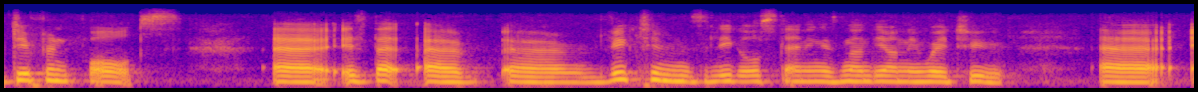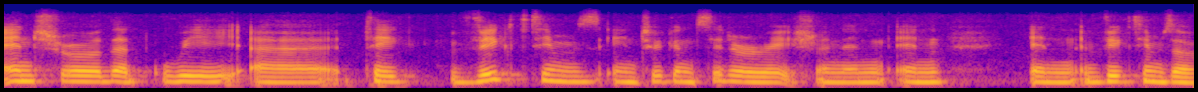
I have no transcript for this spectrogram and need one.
different faults uh, is that uh, uh, victims' legal standing is not the only way to uh, ensure that we uh, take victims into consideration and, and, and victims of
